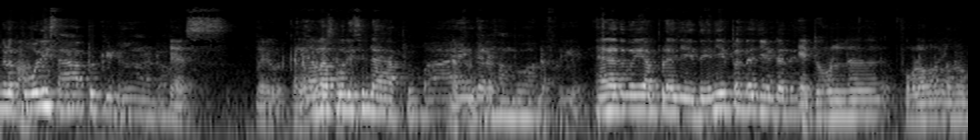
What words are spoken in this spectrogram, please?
നിങ്ങൾ പോലീസ് ആപ്പ് കിട്ടില്ല കേട്ടോ. കേരള പോലീസിന്റെ ആപ്പ് ഭയങ്കര സംഭവമാണ്. ഞാനത് പോയി അപ്ലൈ ചെയ്ത്. ഇനിയിപ്പോ എന്താ ചെയ്യേണ്ടത്? ഏറ്റവും കൂടുതൽ ഫോളോവർ ഉള്ളതും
